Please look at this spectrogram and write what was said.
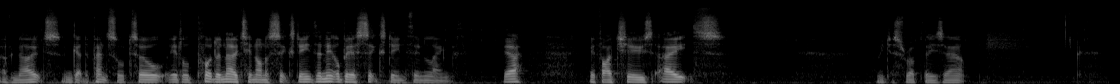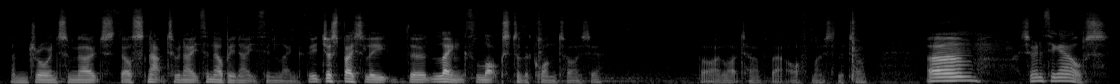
of notes and get the pencil tool, it'll put a note in on a sixteenth and it'll be a sixteenth in length. Yeah. If I choose eighths, let me just rub these out and draw in some notes, they'll snap to an eighth and they'll be an eighth in length. It just basically, the length locks to the quantizer but I like to have that off most of the time. Um, is there anything else?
